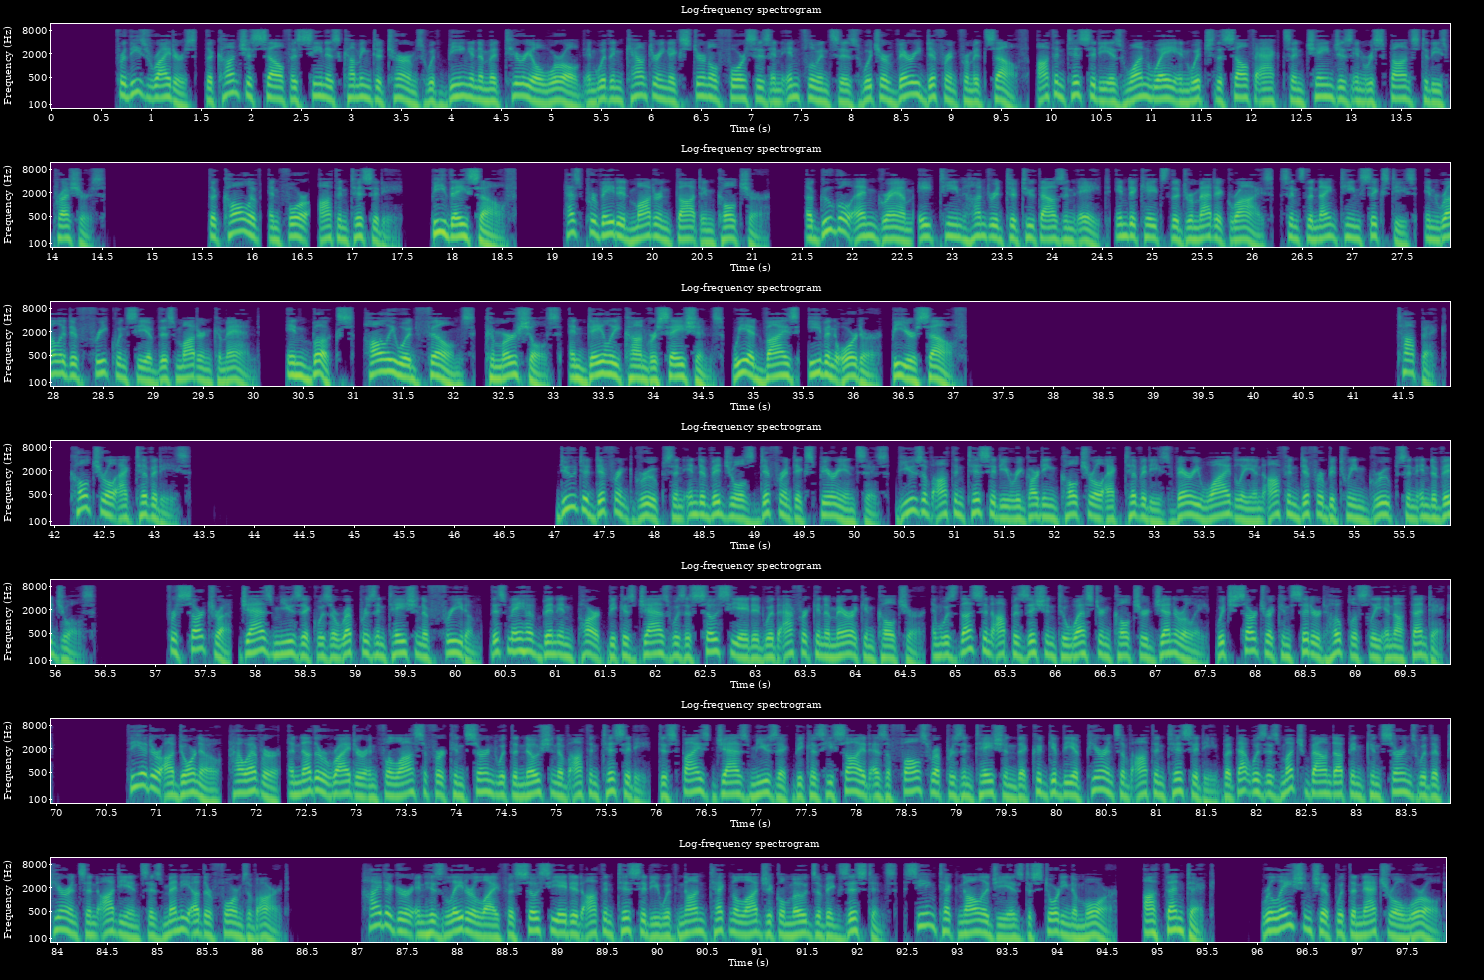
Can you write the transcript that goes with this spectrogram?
For these writers, the conscious self is seen as coming to terms with being in a material world and with encountering external forces and influences which are very different from itself. Authenticity is one way in which the self acts and changes in response to these pressures. The call of, and for, authenticity be they self, has pervaded modern thought and culture. A Google Ngram 1800 indicates the dramatic rise, since the 1960s, in relative frequency of this modern command. In books, Hollywood films, commercials, and daily conversations, we advise, even order, be yourself. Cultural activities Due to different groups and individuals' different experiences, views of authenticity regarding cultural activities vary widely and often differ between groups and individuals. For Sartre, jazz music was a representation of freedom, this may have been in part because jazz was associated with African American culture, and was thus in opposition to Western culture generally, which Sartre considered hopelessly inauthentic. Theodor Adorno, however, another writer and philosopher concerned with the notion of authenticity, despised jazz music because he saw it as a false representation that could give the appearance of authenticity but that was as much bound up in concerns with appearance and audience as many other forms of art. Heidegger in his later life associated authenticity with non-technological modes of existence, seeing technology as distorting a more «authentic» relationship with the natural world.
